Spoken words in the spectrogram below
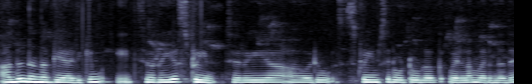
അതിൽ നിന്നൊക്കെ ആയിരിക്കും ഈ ചെറിയ സ്ട്രീം ചെറിയ ഒരു സ്ട്രീംസിലോട്ടുള്ള വെള്ളം വരുന്നത്.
